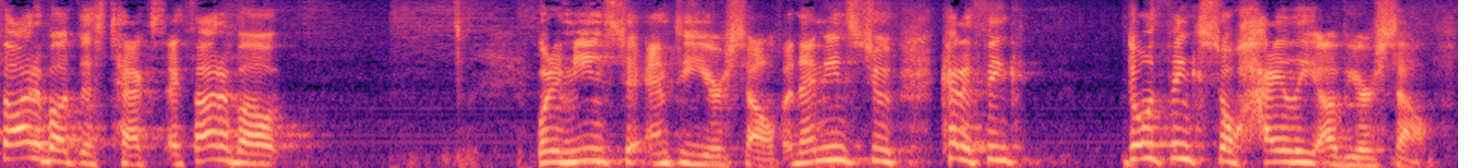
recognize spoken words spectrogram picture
thought about this text i thought about what it means to empty yourself and that means to kind of think don't think so highly of yourself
